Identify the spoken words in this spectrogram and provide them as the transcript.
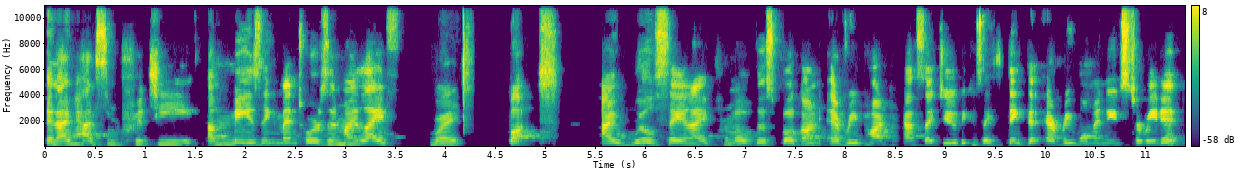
and I've had some pretty amazing mentors in my life. Right. But I will say, and I promote this book on every podcast I do because I think that every woman needs to read it,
